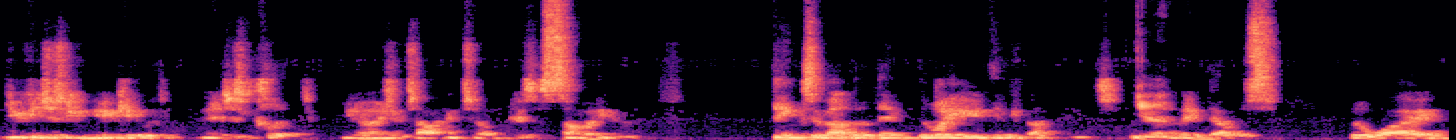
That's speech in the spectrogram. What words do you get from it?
you could just communicate with him, and it just clicked. You know, as you're talking to him, because it's somebody who thinks about the thing the way you think about things. Yeah. I think that was the why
